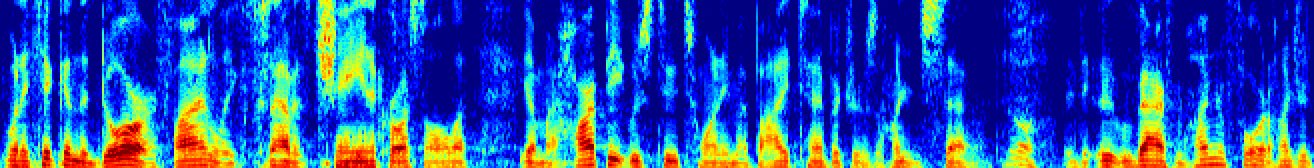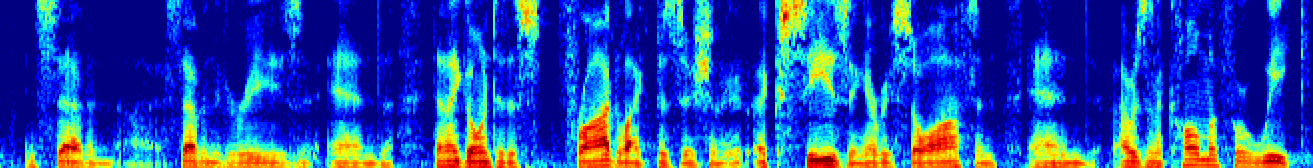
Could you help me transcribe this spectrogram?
When I kick in the door, finally, because I have a chain across all that, you know, my heartbeat was 220, my body temperature was 107. Oh. It, it varied from 104 to 107, uh, seven degrees, and uh, then I go into this frog-like position, like seizing every so often, and I was in a coma for a week.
